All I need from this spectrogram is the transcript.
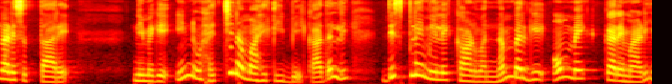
ನಡೆಸುತ್ತಾರೆ. ನಿಮಗೆ ಇನ್ನೂ ಹೆಚ್ಚಿನ ಮಾಹಿತಿ ಬೇಕಾದಲ್ಲಿ ಡಿಸ್ಪ್ಲೇ ಮೇಲೆ ಕಾಣುವ ನಂಬರ್ಗೆ ಒಮ್ಮೆ ಕರೆ ಮಾಡಿ.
